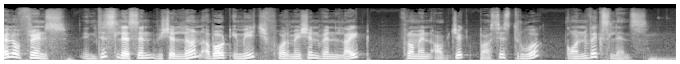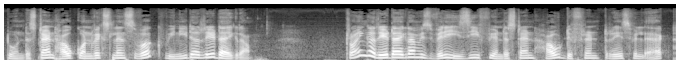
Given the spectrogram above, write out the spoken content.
Hello friends, in this lesson we shall learn about image formation when light from an object passes through a convex lens. To understand how convex lens work, we need a ray diagram. Drawing a ray diagram is very easy if we understand how different rays will act,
